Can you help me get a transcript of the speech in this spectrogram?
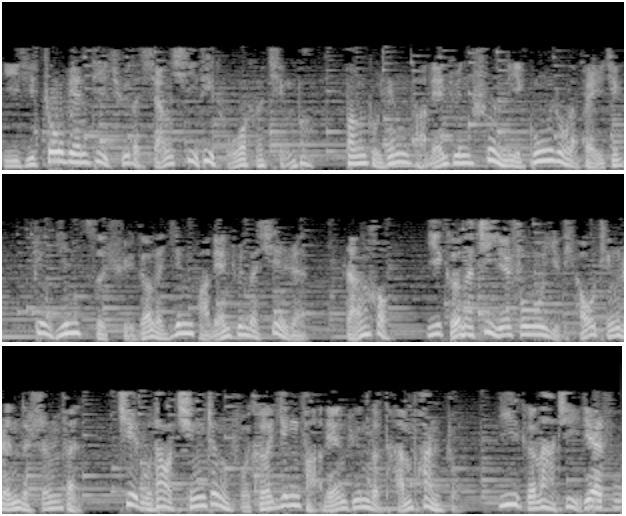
以及周边地区的详细地图和情报，帮助英法联军顺利攻入了北京，并因此取得了英法联军的信任。然后。伊格纳季耶夫以调停人的身份介入到清政府和英法联军的谈判中。伊格纳季耶夫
